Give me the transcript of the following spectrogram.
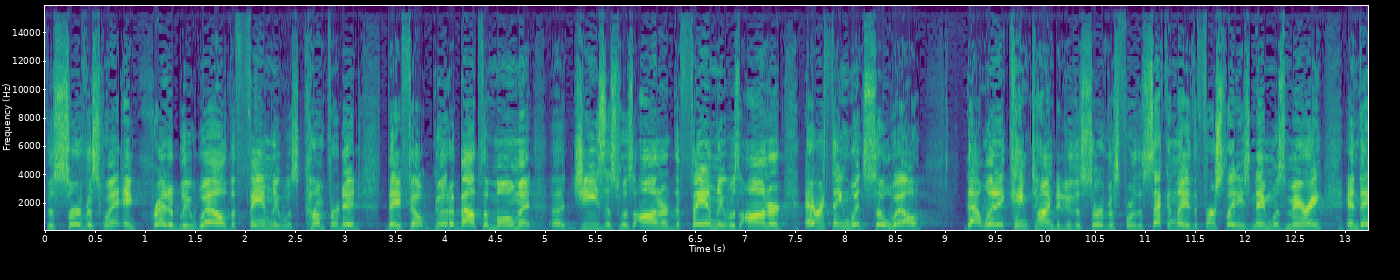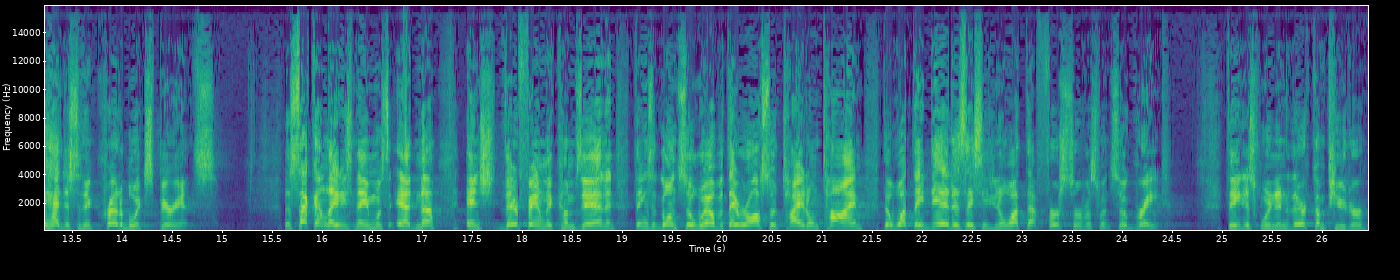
the service went incredibly well. The family was comforted. They felt good about the moment. Uh, Jesus was honored. The family was honored. Everything went so well that when it came time to do the service for the second lady, the first lady's name was Mary, and they had just an incredible experience. The second lady's name was Edna, and their family comes in, and things have gone so well, but they were also tight on time that what they did is they said, you know what, that first service went so great. They just went into their computer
